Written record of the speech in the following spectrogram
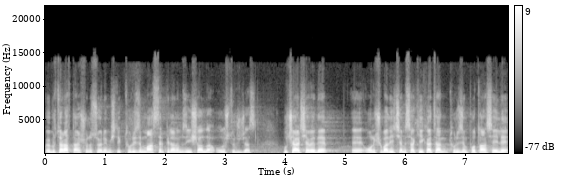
Öbür taraftan şunu söylemiştik. Turizm master planımızı inşallah oluşturacağız. Bu çerçevede e, 13 Şubat ilçemiz hakikaten turizm potansiyeli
